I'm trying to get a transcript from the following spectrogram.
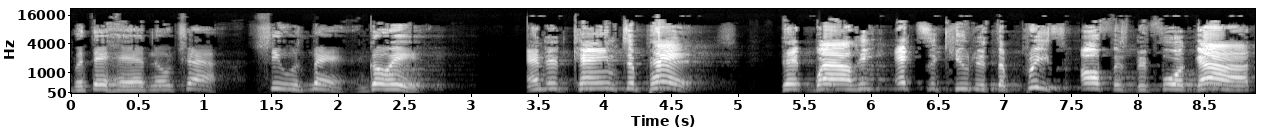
but they had no child. She was barren. Go ahead. And it came to pass that while he executed the priest's office before God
